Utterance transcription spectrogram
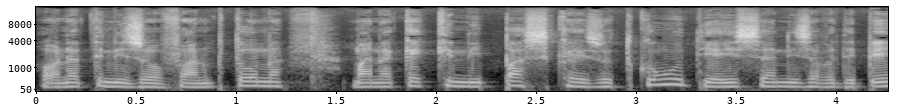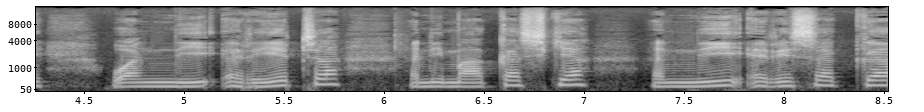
Ao anatin'izao vanim-potoana manakaiky ny Paska izao tokoa moa dia isan'ny zava-dehibe ho an'ny rehetra ny mahakasika ny resaka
